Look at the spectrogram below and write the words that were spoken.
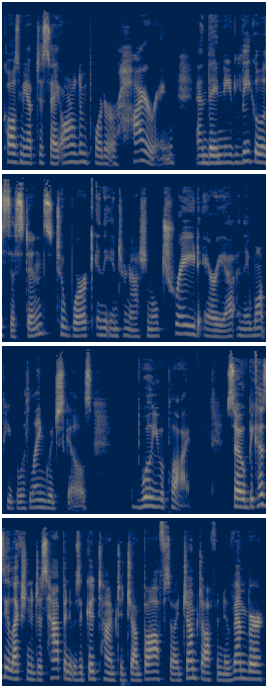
calls me up to say Arnold and Porter are hiring and they need legal assistance to work in the international trade area and they want people with language skills. Will you apply? So, because the election had just happened, it was a good time to jump off. So, I jumped off in November,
